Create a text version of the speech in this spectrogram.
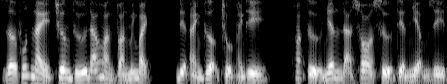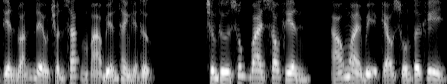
Giờ phút này Trương Thứ đã hoàn toàn minh bạch, điện ảnh thượng chụp hành thi, hoặc tử nhân đã so sử tiền nhiệm gì tiên đoán đều chuẩn xác mà biến thành hiện thực. Trương Thứ xúc vai sau phiền, áo ngoài bị kéo xuống tới khi,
